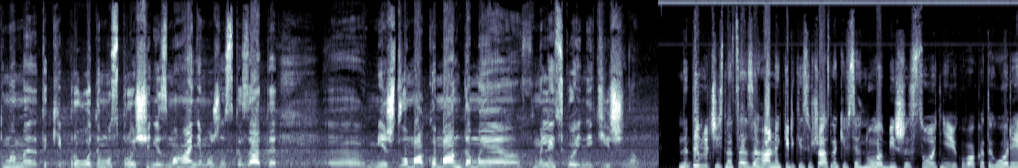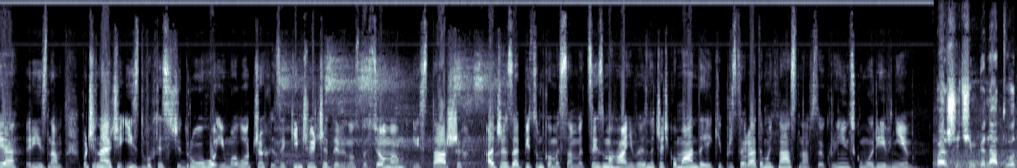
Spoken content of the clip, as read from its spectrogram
Тому ми такі проводимо спрощені змагання, можна сказати, е, між двома командами Хмельницького і Нетішина. Не дивлячись на це, загальна кількість учасників сягнула більше сотні. Вікова категорія різна, починаючи із 2002-го і молодших, закінчуючи 97-м і старших. Адже за підсумками саме цих змагань визначать команди, які представлятимуть нас на всеукраїнському рівні. Перший чемпіонат от,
